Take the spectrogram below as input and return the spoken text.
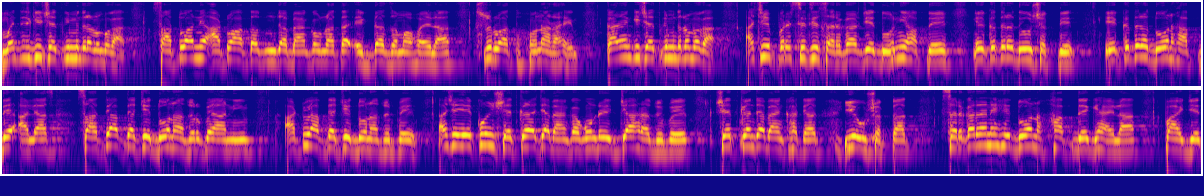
म्हणजेच की शेतकरी मित्रांनो बघा सातवा आणि आठवा हप्ता तुमच्या बँक अकाउंट आता एकदा जमा व्हायला सुरुवात होणार आहे. कारण की शेतकरी मित्रांनो बघा अशी परिस्थिती सरकारचे दोन्ही हप्ते एकत्र देऊ शकते. एकत्र दोन हप्ते आल्यास सातव्या हप्त्याचे दोन हजार रुपये आणि आठव्या हप्त्याचे दोन हजार रुपये असे एकूण शेतकऱ्याच्या बँक अकाउंटमध्ये चार हजार रुपये शेतकऱ्यांच्या बँक खात्यात येऊ शकतात. सरकारने हे दोन हप्ते घ्यायला पाहिजेत.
